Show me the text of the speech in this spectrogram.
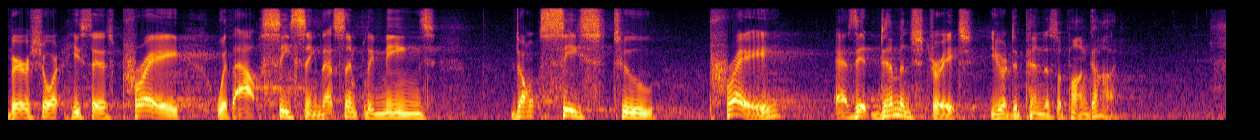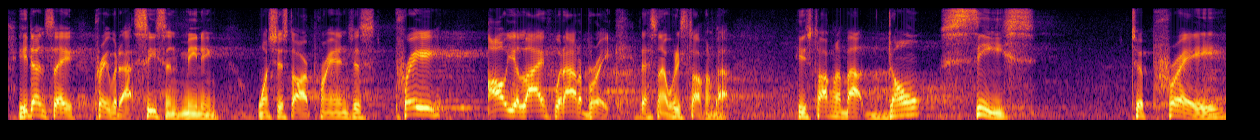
very short. He says, Pray without ceasing. That simply means don't cease to pray as it demonstrates your dependence upon God. He doesn't say pray without ceasing, meaning once you start praying, just pray all your life without a break. That's not what he's talking about. He's talking about don't cease to pray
